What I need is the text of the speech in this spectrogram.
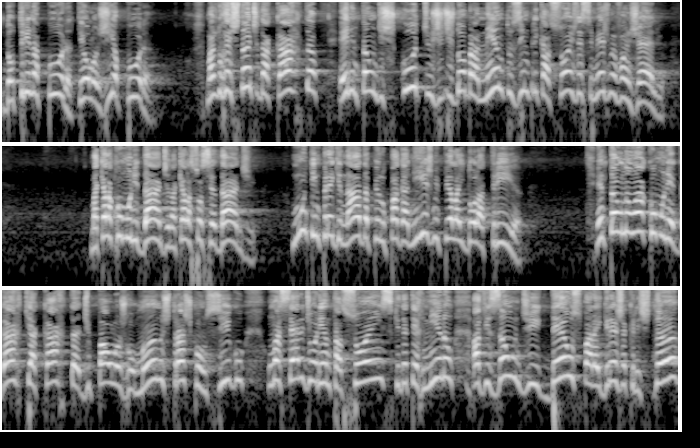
doutrina pura, teologia pura, Mas no restante da carta, ele então discute os desdobramentos e implicações desse mesmo evangelho. Naquela comunidade, naquela sociedade, muito impregnada pelo paganismo e pela idolatria. Então não há como negar que a carta de Paulo aos Romanos traz consigo uma série de orientações que determinam a visão de Deus para a igreja cristã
